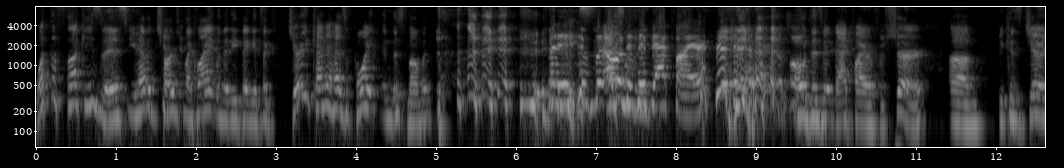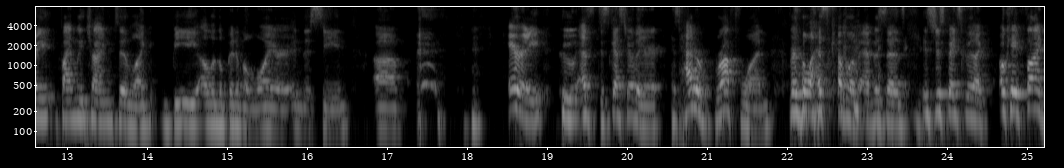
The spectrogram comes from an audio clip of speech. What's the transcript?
what the fuck is this you haven't charged my client with anything it's like jerry kind of has a point in this moment But, it, but oh, does it backfire? oh does it backfire for sure um because jerry finally trying to like be a little bit of a lawyer in this scene um Harry, who, as discussed earlier, has had a rough one for the last couple of episodes, is just basically like, okay, fine,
